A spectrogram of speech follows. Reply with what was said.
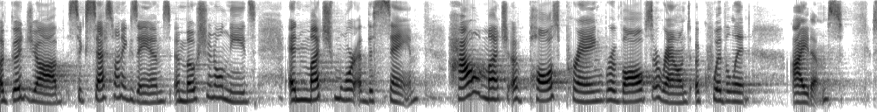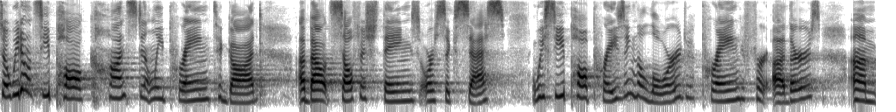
a good job, success on exams, emotional needs, and much more of the same. How much of Paul's praying revolves around equivalent items? So we don't see Paul constantly praying to God about selfish things or success. We see Paul praising the Lord, praying for others, um,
